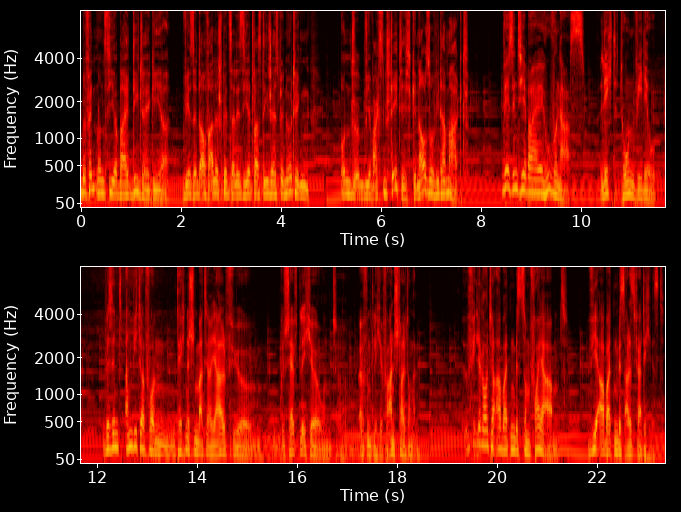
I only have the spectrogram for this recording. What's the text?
befinden uns hier bei DJ Gear. Wir sind auf alles spezialisiert, was DJs benötigen. Und wir wachsen stetig, genauso wie der Markt. Wir sind hier bei Huvonas. Licht, Ton, Video. Wir sind Anbieter von technischem Material für geschäftliche und äh, öffentliche Veranstaltungen. Viele Leute arbeiten bis zum Feierabend. Wir arbeiten, bis alles fertig ist.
